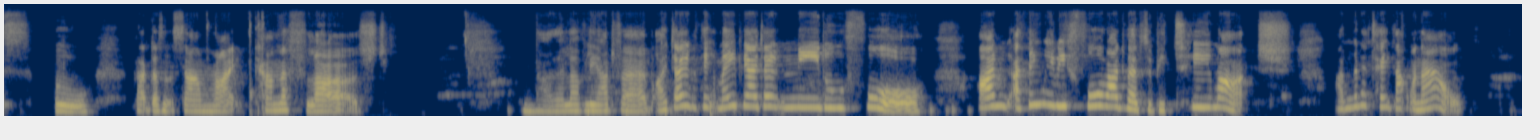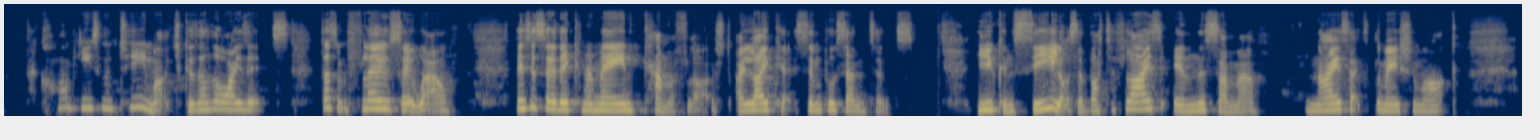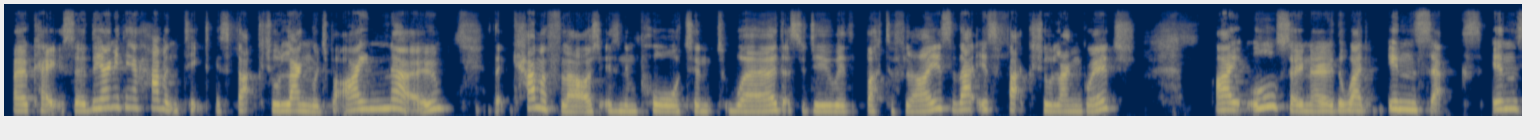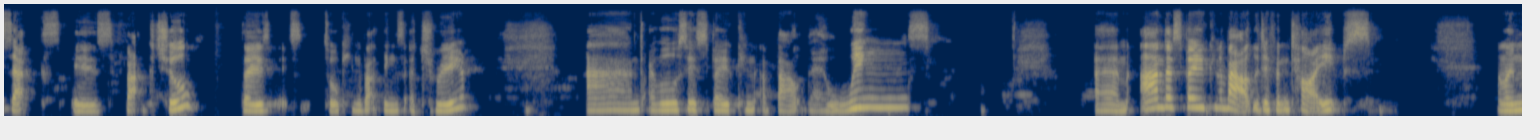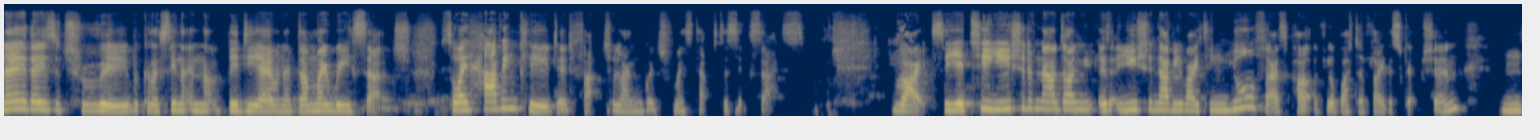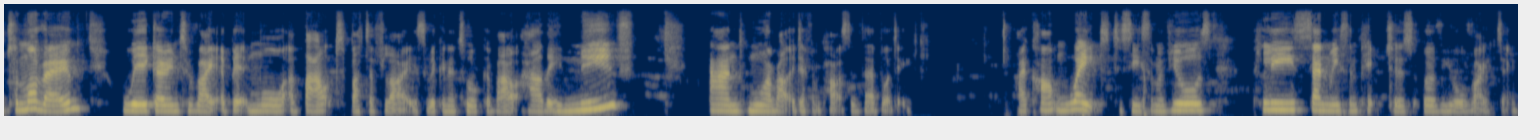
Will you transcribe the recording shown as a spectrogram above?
Oh, that doesn't sound right. Camouflaged. Another lovely adverb. I don't think maybe I don't need all four. I'm I think maybe four adverbs would be too much. I'm gonna take that one out. I can't be using them too much because otherwise it doesn't flow so well. This is so they can remain camouflaged. I like it. Simple sentence. You can see lots of butterflies in the summer. Nice exclamation mark. Okay, so the only thing I haven't ticked is factual language, but I know that camouflage is an important word that's to do with butterflies. So that is factual language. I also know the word insects. Insects is factual. Those it's talking about things that are true. And I've also spoken about their wings. Um, and I've spoken about the different types and I know those are true because I've seen that in that video and I've done my research. So I have included factual language for my steps to success. Right, so year two, you should have now done, you should now be writing your first part of your butterfly description. Tomorrow, we're going to write a bit more about butterflies. We're going to talk about how they move and more about the different parts of their body. I can't wait to see some of yours please send me some pictures of your writing.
